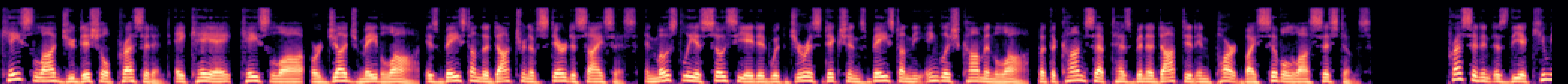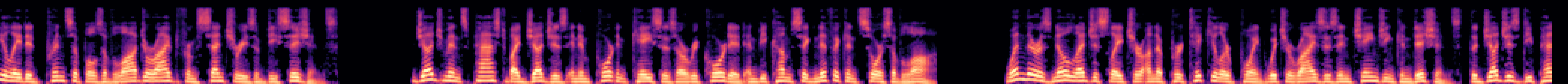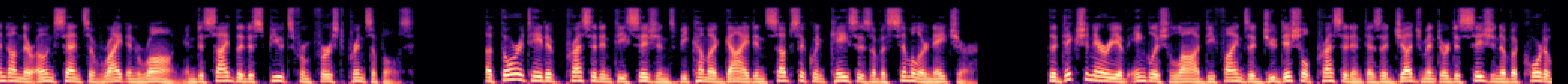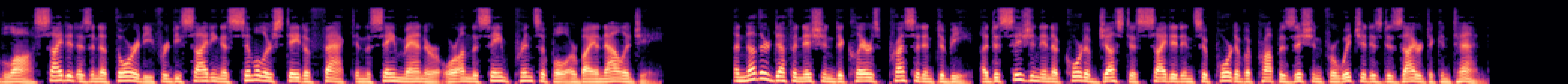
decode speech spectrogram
Case law judicial precedent aka, case law, or judge-made law is based on the doctrine of stare decisis, and mostly associated with jurisdictions based on the English common law, but the concept has been adopted in part by civil law systems. Precedent is the accumulated principles of law derived from centuries of decisions. Judgments passed by judges in important cases are recorded and become significant source of law. When there is no legislature on a particular point which arises in changing conditions, the judges depend on their own sense of right and wrong and decide the disputes from first principles. Authoritative precedent decisions become a guide in subsequent cases of a similar nature. The Dictionary of English Law defines a judicial precedent as a judgment or decision of a court of law cited as an authority for deciding a similar state of fact in the same manner or on the same principle or by analogy. Another definition declares precedent to be, a decision in a court of justice cited in support of a proposition for which it is desired to contend.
